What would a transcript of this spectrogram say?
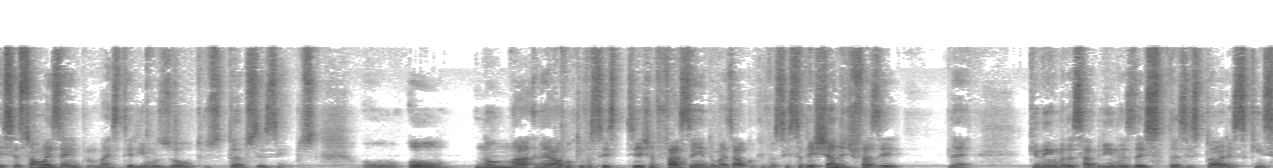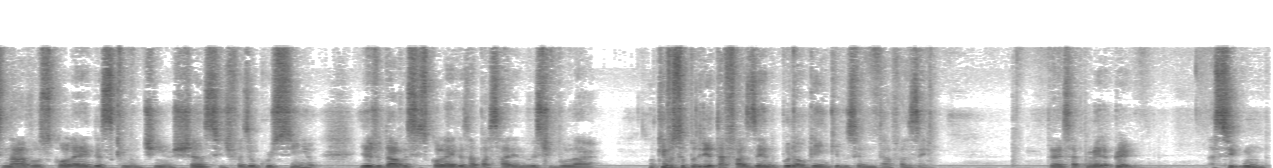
Esse é só um exemplo, mas teríamos outros tantos exemplos. Ou, ou não, não é algo que você esteja fazendo, mas algo que você está deixando de fazer, né? que nem uma das Sabrinas das, das histórias, que ensinava os colegas que não tinham chance de fazer o cursinho e ajudava esses colegas a passarem no vestibular. O que você poderia estar fazendo por alguém que você não está fazendo? Então, essa é a primeira pergunta. A segunda,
